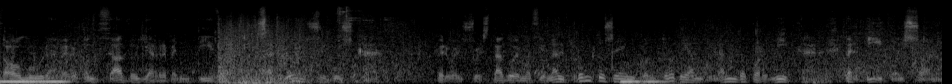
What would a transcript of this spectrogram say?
Zomur, avergonzado y arrepentido, salió en su busca. Pero en su estado emocional pronto se encontró deambulando por Mikar, perdido y solo.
